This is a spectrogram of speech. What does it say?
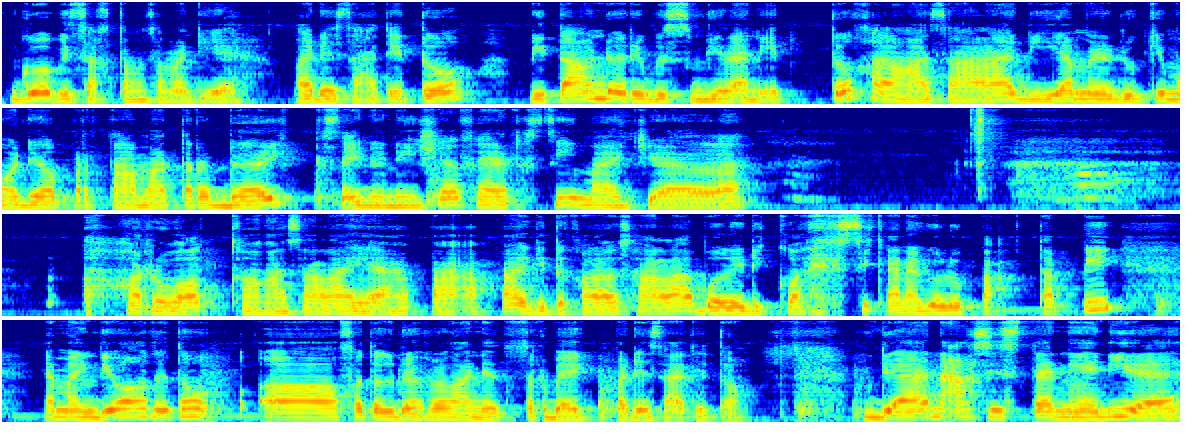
gue bisa ketemu sama dia. Pada saat itu di tahun 2009 itu kalau nggak salah dia menduduki model pertama terbaik se-Indonesia versi majalah Her World kalau nggak salah ya apa-apa gitu. Kalau salah boleh dikoreksi karena gue lupa. Tapi emang dia waktu itu uh, fotografer wanita terbaik pada saat itu. Dan asistennya dia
